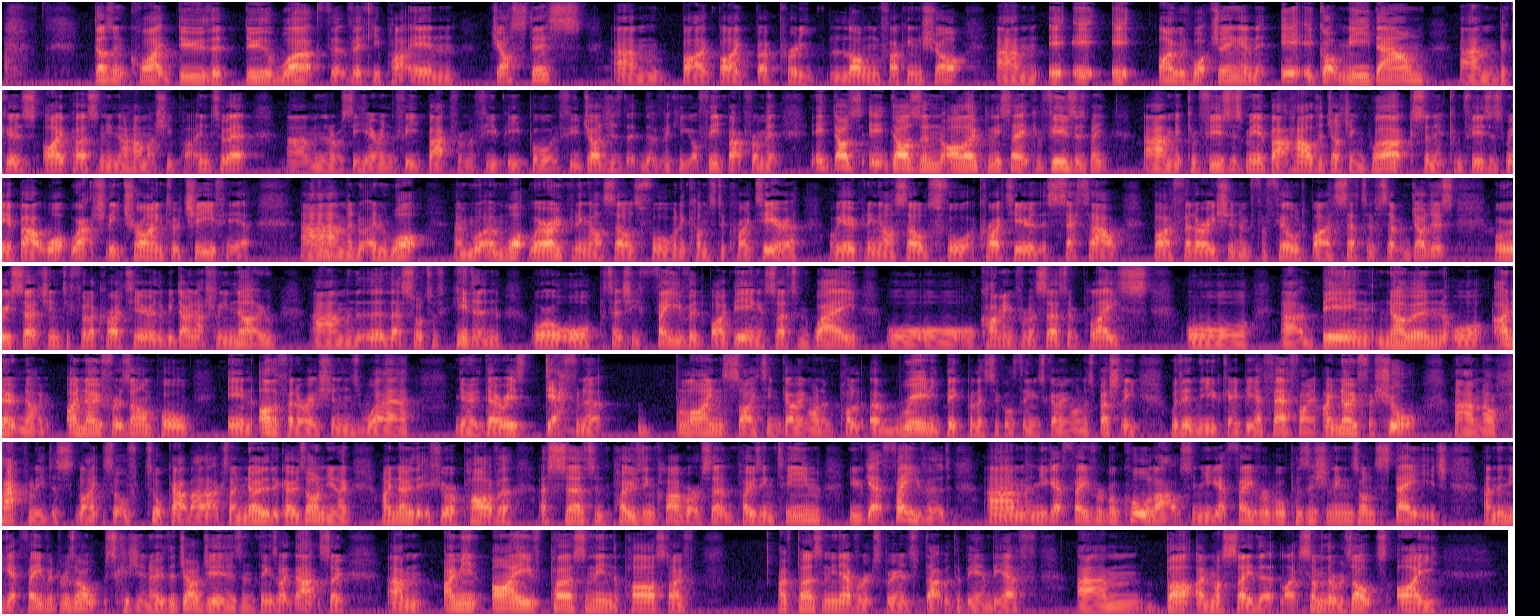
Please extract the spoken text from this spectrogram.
doesn't quite do the do the work that Vicky put in justice um, by by a pretty long fucking shot. Um, it, it it I was watching and it, it got me down um, because I personally know how much she put into it. Um, and then obviously hearing the feedback from a few people and a few judges that, that Vicky got feedback from it, it does it does and I'll openly say it confuses me. Um, it confuses me about how the judging works, and it confuses me about what we're actually trying to achieve here, um, and and what and what and what we're opening ourselves for when it comes to criteria. Are we opening ourselves for a criteria that's set out by a federation and fulfilled by a set of seven judges, or are we searching to fill a criteria that we don't actually know? Um, and that, that's sort of hidden or, or potentially favoured by being a certain way or, or, or coming from a certain place or uh, being known or I don't know. I know, for example, in other federations where you know there is definite blindsighting going on and pol- uh, really big political things going on, especially within the UK BFF. I, I know for sure, um, and I'll happily just like sort of talk out about that because I know that it goes on. You know, I know that if you're a part of a, a certain posing club or a certain posing team, you get favoured. Um, and you get favourable call outs and you get favourable positionings on stage and then you get favoured results because you know the judges and things like that so um, I mean I've personally in the past I've I've personally never experienced that with the BNBF um, but I must say that like some of the results I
